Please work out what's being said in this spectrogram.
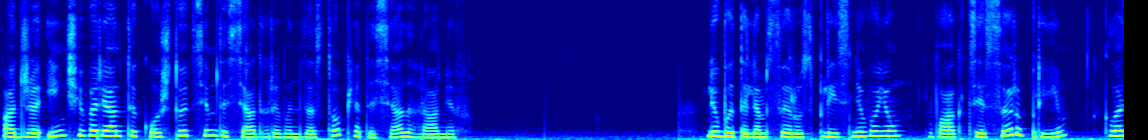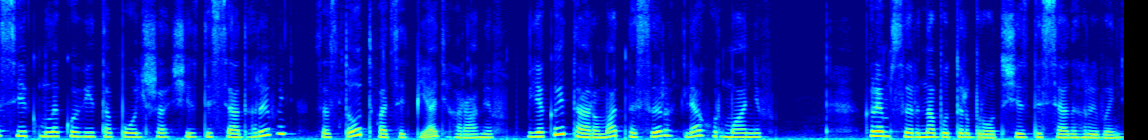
адже інші варіанти коштують 70 гривень за 150 грамів. Любителям сиру з пліснявою в акції сир Брі Класік млековіта Польща 60 гривень за 125 грамів. М'який та ароматний сир для гурманів. Крем-сир на бутерброд 60 гривень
